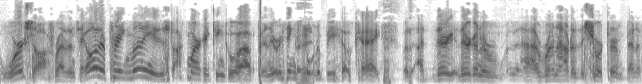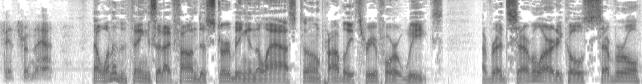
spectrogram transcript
worse off rather than say, "Oh, they're printing money. The stock market can go up and everything's Right. going to be okay." but uh, they're they're going to uh, run out of the short-term benefits from that. Now, one of the things that I found disturbing in the last, oh, probably three or four weeks, I've read several articles, several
